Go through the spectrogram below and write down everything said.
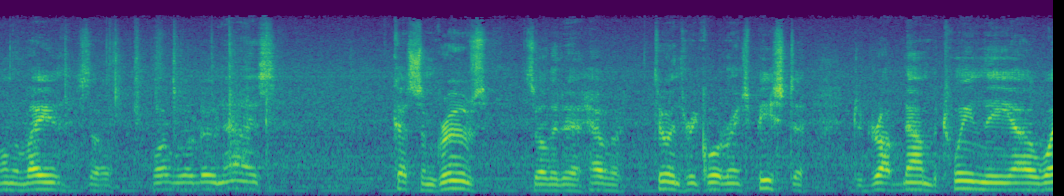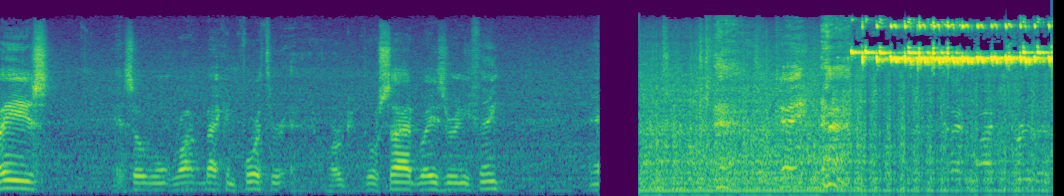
on the lathe. So what we'll do now is cut some grooves so that it have a two and three quarter inch piece to to drop down between the uh, ways and so it won't rock back and forth or, or go sideways or anything. And okay, go ahead and wipe through the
